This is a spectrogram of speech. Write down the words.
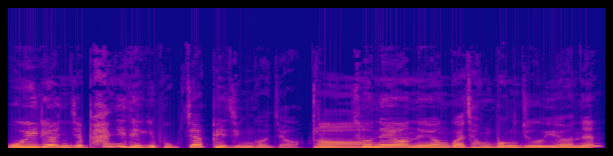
오히려 이제 판이 되게 복잡해진 거죠. 어. 손혜원 의원과 정봉주 의원은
